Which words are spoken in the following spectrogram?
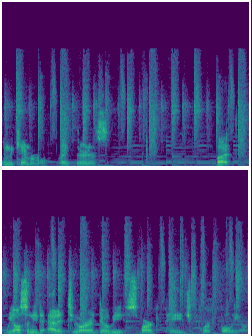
in the camera roll, right? There it is. But we also need to add it to our Adobe Spark page portfolio.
